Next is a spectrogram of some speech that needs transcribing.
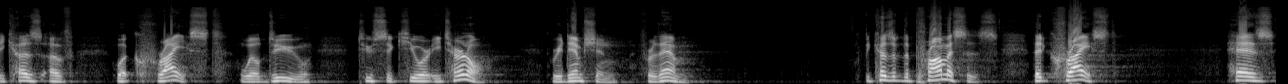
because of what Christ will do to secure eternal redemption for them. Because of the promises that Christ has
